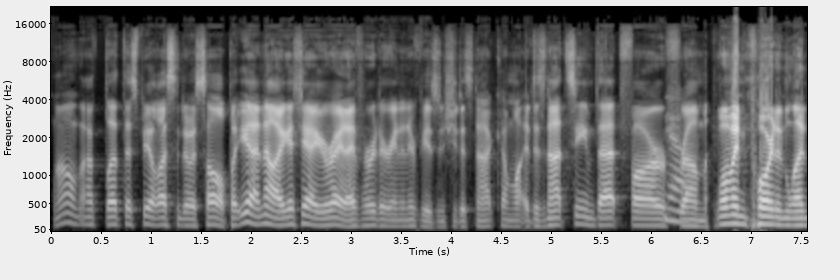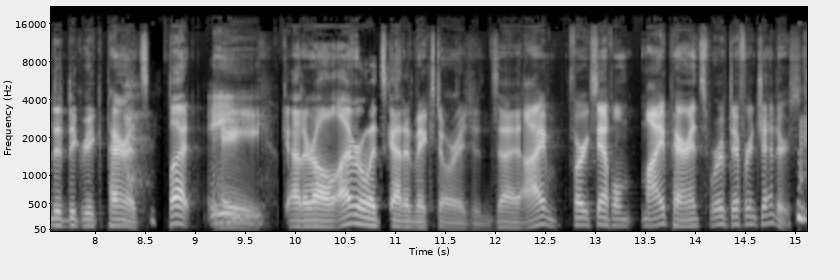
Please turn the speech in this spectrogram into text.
Well, not, let this be a lesson to us all. But yeah, no, I guess yeah, you're right. I've heard her in interviews, and she does not come. It does not seem that far Yeah. from woman born in London to Greek parents. But hey, Hey. got her all. Everyone's got a mixed origins. I, I, for example, my parents were of different genders.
